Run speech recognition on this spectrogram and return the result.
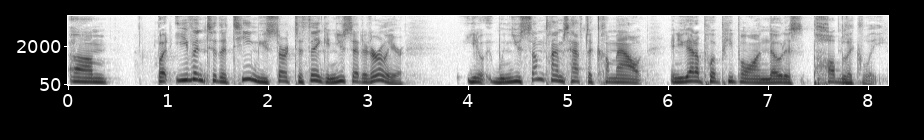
Um, but even to the team, you start to think, and you said it earlier, you know, when you sometimes have to come out and you got to put people on notice publicly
